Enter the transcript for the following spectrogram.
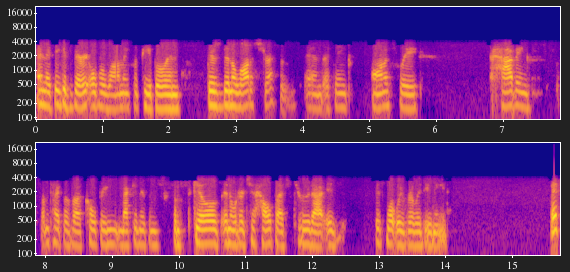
And I think it's very overwhelming for people. And there's been a lot of stresses. And I think, honestly, having some type of a coping mechanism, some skills in order to help us through that is is what we really do need. That's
